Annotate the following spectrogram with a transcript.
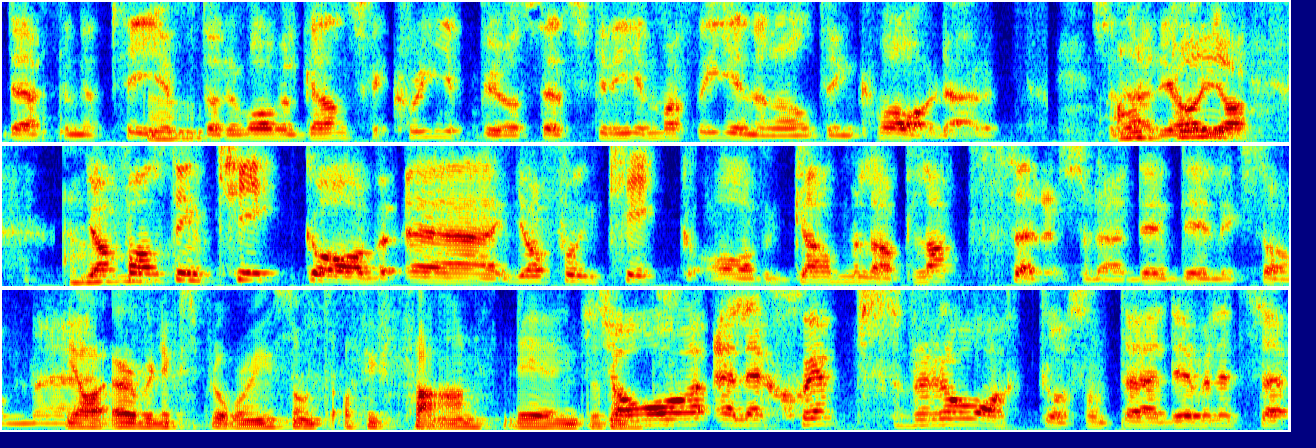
Definitivt. Och det var väl ganska creepy att se skrivmaskinen och allting kvar där. Så där. Jag, jag, jag får alltid en kick av, eh, jag får en kick av gamla platser. Så där. Det, det är liksom... Eh, Ja, Urban Exploring sånt, åh fy fan, det är intressant. Ja, eller skeppsvrak och sånt där. Det är väl lite så här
